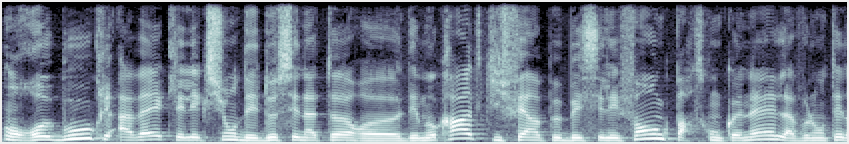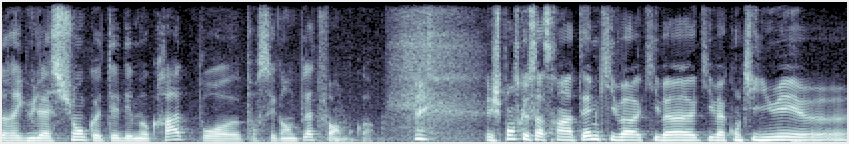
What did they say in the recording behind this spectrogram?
on, reboucle avec l'élection des deux sénateurs euh, démocrates qui fait un peu baisser les fangs parce qu'on connaît la volonté de régulation côté démocrate pour, pour ces grandes plateformes. Quoi. Et je pense que ça sera un thème qui va, qui va, qui va continuer euh,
